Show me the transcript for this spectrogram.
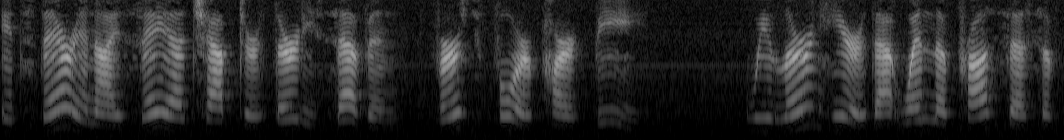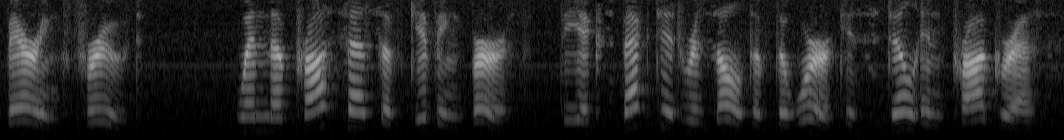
It's there in Isaiah chapter 37, verse 4, part B. We learn here that when the process of bearing fruit, when the process of giving birth, The expected result of the work is still in progress,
